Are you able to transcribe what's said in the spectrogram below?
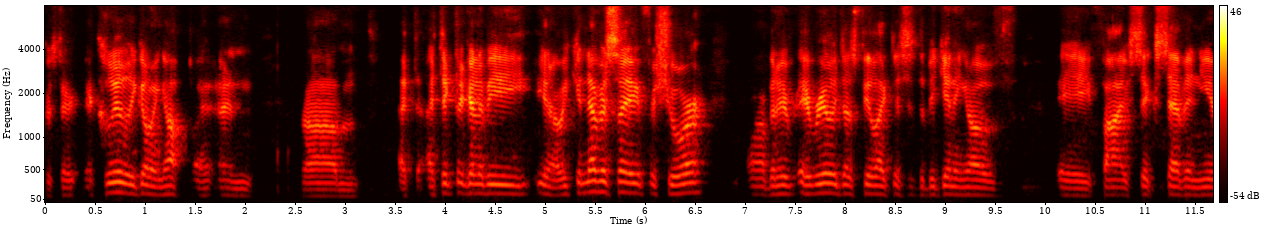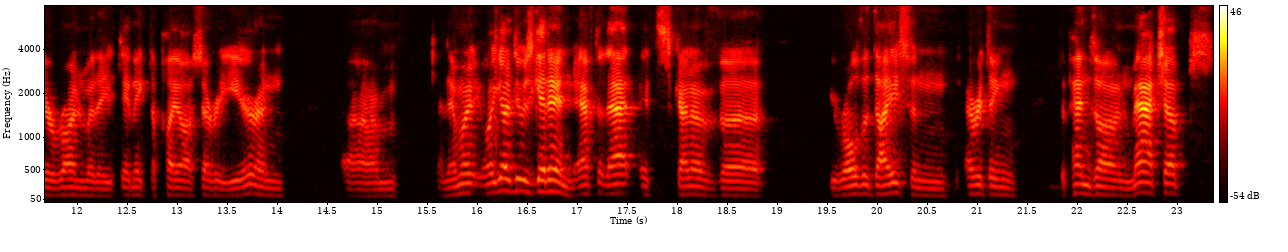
because they're, they're clearly going up. And um, I, th- I think they're going to be, you know, you can never say for sure uh, but it, it really does feel like this is the beginning of a five, six, seven year run where they, they make the playoffs every year. And um, and then what, all you got to do is get in. After that, it's kind of uh, you roll the dice, and everything depends on matchups,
